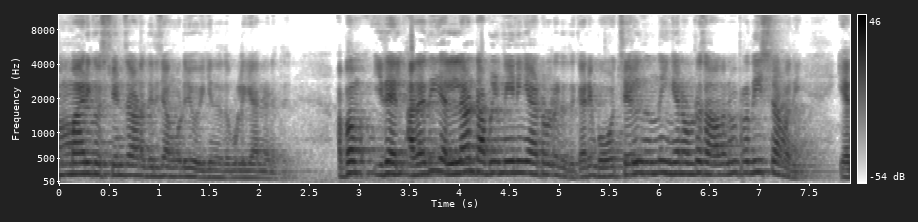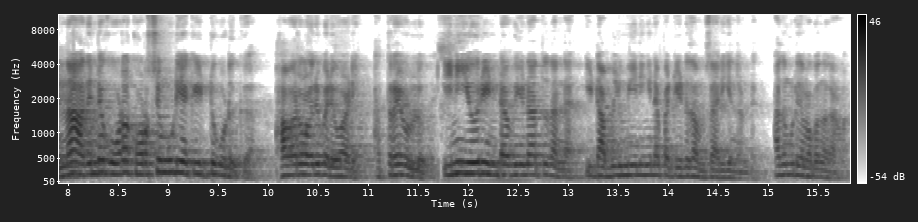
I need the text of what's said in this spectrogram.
അമ്മാര് ക്വസ്റ്റ്യൻസ് ആണ് തിരിച്ച് അങ്ങോട്ട് ചോദിക്കുന്നത് പുള്ളിക്കാരന്റെ അടുത്ത്. അപ്പം ഇത് അതായത് എല്ലാം ഡബിൾ മീനിങ് ആയിട്ടുള്ള ഒരു ഇത് കാര്യം ബോച്ചയിൽ നിന്ന് ഇങ്ങനെയുള്ള സാധനം പ്രതീക്ഷിച്ചാൽ മതി. എന്നാൽ അതിന്റെ കൂടെ കുറച്ചും കൂടിയൊക്കെ ഇട്ട് കൊടുക്കുക. അവരുള്ള ഒരു പരിപാടി. അത്രയേ ഉള്ളൂ. ഇനി ഈ ഒരു ഇന്റർവ്യൂവിനകത്ത് തന്നെ ഈ ഡബിൾ മീനിങ്ങിനെ പറ്റിയിട്ട് സംസാരിക്കുന്നുണ്ട്. അതും കൂടി നമുക്കൊന്ന് കാണാം.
